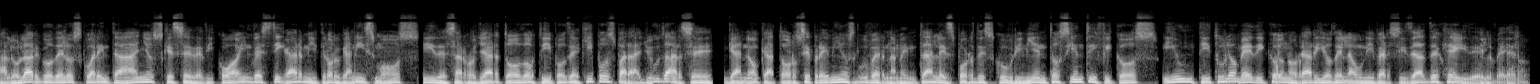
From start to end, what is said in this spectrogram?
A lo largo de los 40 años que se dedicó a investigar microorganismos y desarrollar todo tipo de equipos para ayudarse, ganó 14 premios gubernamentales por descubrimientos científicos y un título médico honorario de la Universidad de Heidelberg.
